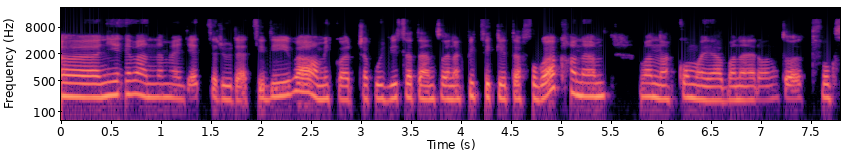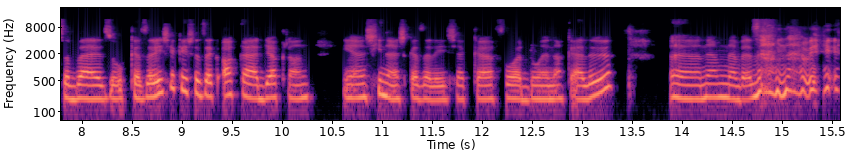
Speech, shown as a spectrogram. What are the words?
Uh, nyilván nem egy egyszerű recidíva, amikor csak úgy visszatáncolnak picikét a fogak, hanem vannak komolyabban elrontott fogszabályozó kezelések, és ezek akár gyakran ilyen sines kezelésekkel fordulnak elő, nem nevezem nevén,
